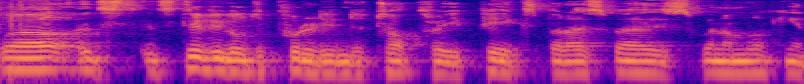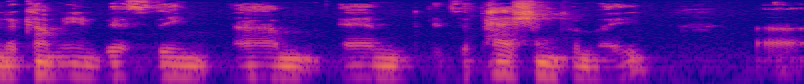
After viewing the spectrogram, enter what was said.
Well, it's it's difficult to put it into top three picks, but I suppose when I'm looking at a company investing, um, and it's a passion for me, uh,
